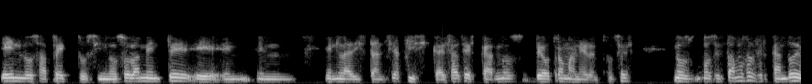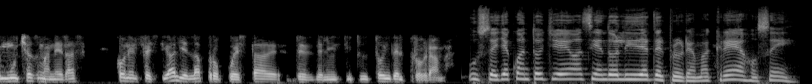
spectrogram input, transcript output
en los afectos y no solamente eh, en, en, la distancia física, es acercarnos de otra manera. Entonces, nos, nos estamos acercando de muchas maneras con el festival y es la propuesta desde el instituto y del programa. ¿Usted ya cuánto lleva siendo líder del programa CREA, José?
